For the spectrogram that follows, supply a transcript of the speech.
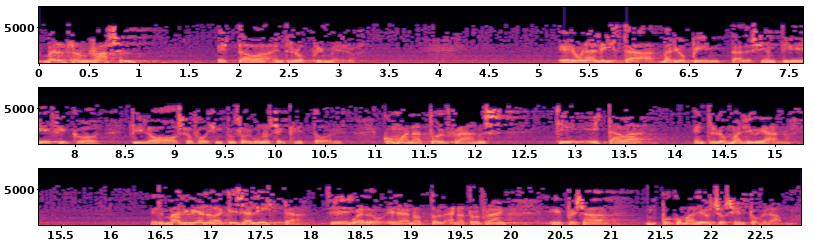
Bertrand Russell estaba entre los primeros. Era una lista variopinta de científicos, filósofos, incluso algunos escritores, como Anatole France, que estaba entre los más livianos. El más liviano de aquella lista, Sí. ¿de acuerdo? Era Anatole, Anatole y pesaba un poco más de 800 gramos.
